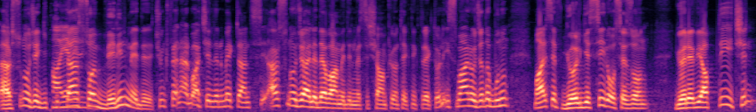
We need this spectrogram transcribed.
Ersun Hoca gittikten sonra verilmedi. Çünkü Fenerbahçelilerin beklentisi Ersun Hoca ile devam edilmesi şampiyon teknik direktörle. İsmail Hoca da bunun maalesef gölgesiyle o sezon görev yaptığı için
